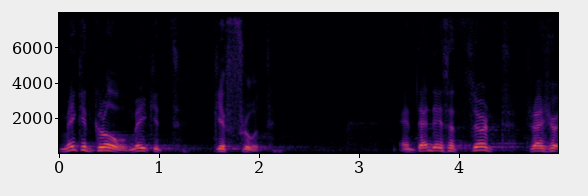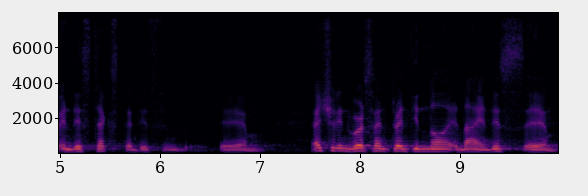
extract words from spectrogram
make it grow, make it give fruit. And then there's a third treasure in this text, and this um, actually in verse 29. This um,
